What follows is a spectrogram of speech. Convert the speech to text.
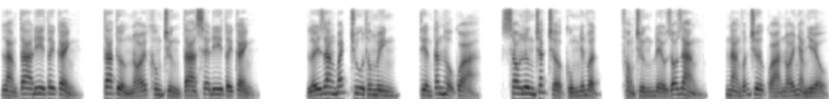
làm ta đi Tây Cảnh, ta tưởng nói không chừng ta sẽ đi Tây Cảnh. Lấy Giang Bách Chu thông minh, tiền căn hậu quả, sau lưng chắc trở cùng nhân vật, phỏng chừng đều rõ ràng, nàng vẫn chưa quá nói nhảm nhiều.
